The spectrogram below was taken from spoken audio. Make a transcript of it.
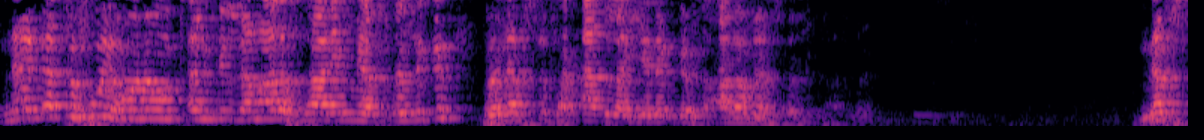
ነገ ክፉ የሆነውን ቀን ግን ለማለፍ ዛሬ የሚያስፈልግህ በነፍስ ፈቃድ ላይ የነገሰ ዓላማ ያስፈልጋል። ነፍስ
